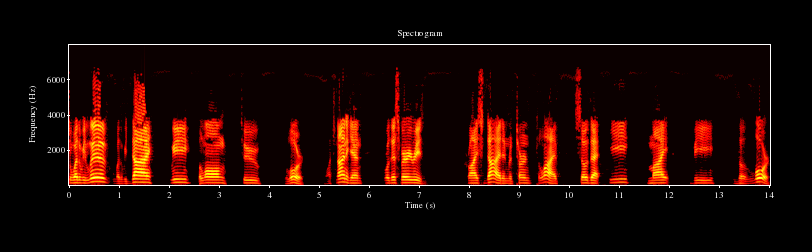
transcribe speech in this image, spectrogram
So whether we live, whether we die, we belong to the Lord. Watch 9 again. For this very reason. Christ died and returned to life so that He might be the Lord.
